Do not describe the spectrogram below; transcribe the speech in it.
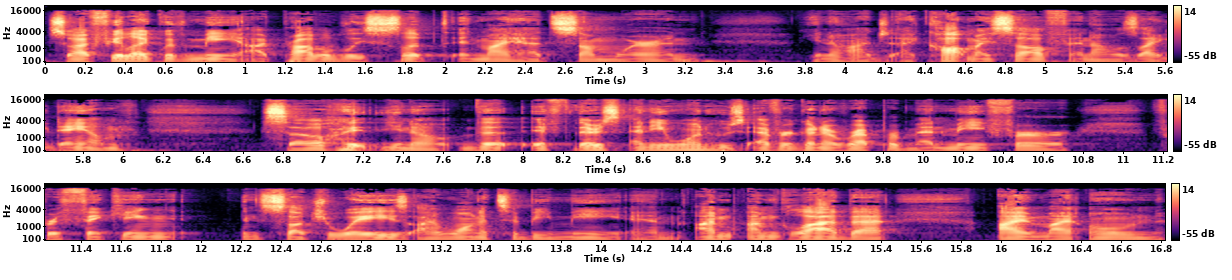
So i feel like with me i probably slipped in my head somewhere and you know i, I caught myself and i was like damn. So you know the if there's anyone who's ever going to reprimand me for for thinking in such ways i want it to be me and i'm i'm glad that I'm my own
